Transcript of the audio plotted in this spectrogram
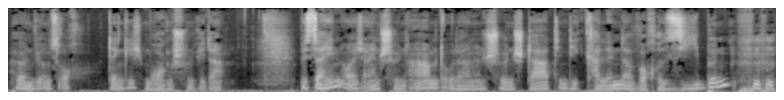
hören wir uns auch, denke ich, morgen schon wieder. Bis dahin euch einen schönen Abend oder einen schönen Start in die Kalenderwoche 7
